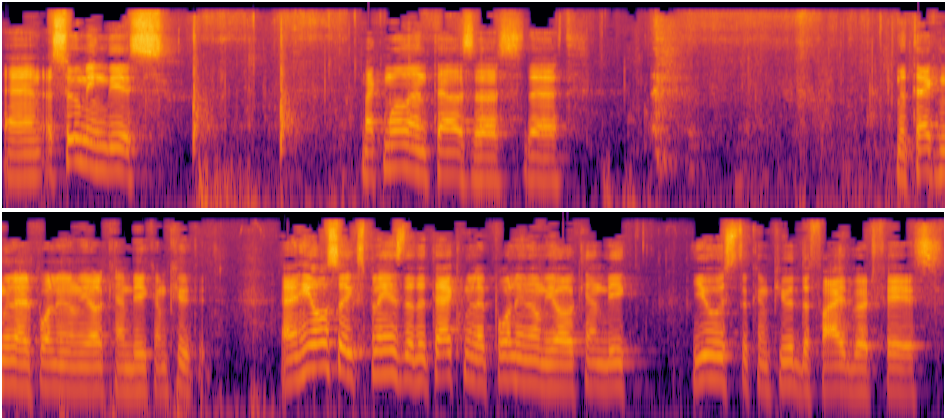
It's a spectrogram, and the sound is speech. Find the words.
And assuming this, McMullen tells us that the Teichmüller polynomial can be computed. And he also explains that the Teichmüller polynomial can be used to compute the fibered face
